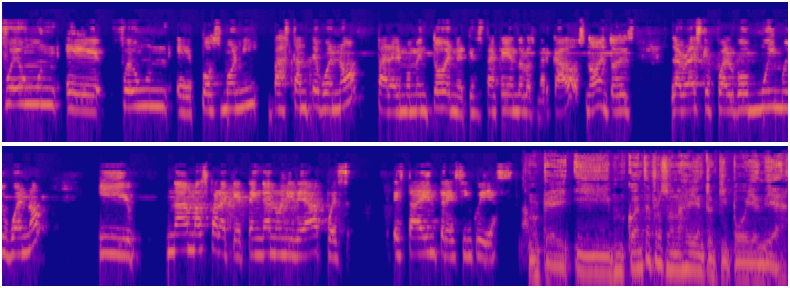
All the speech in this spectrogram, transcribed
fue un, eh, fue un eh, post-money bastante bueno para el momento en el que se están cayendo los mercados, ¿no? Entonces, la verdad es que fue algo muy, muy bueno y nada más para que tengan una idea, pues está entre 5 y 10. Ok, ¿y cuántas personas hay en tu equipo hoy en día?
